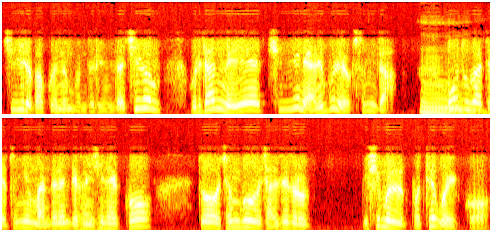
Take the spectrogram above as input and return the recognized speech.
지지를 받고 있는 분들입니다. 지금 우리 당 내에 친윤이 아닌 분이 없습니다. 음. 모두가 대통령 만드는데 헌신했고 또 정부 잘 되도록 힘을 보태고 있고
